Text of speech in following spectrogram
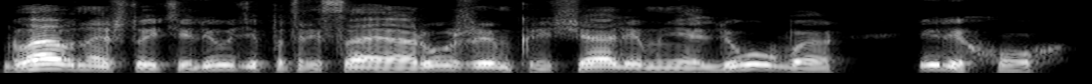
Главное, что эти люди, потрясая оружием, кричали мне «Люба» или «Хох»,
